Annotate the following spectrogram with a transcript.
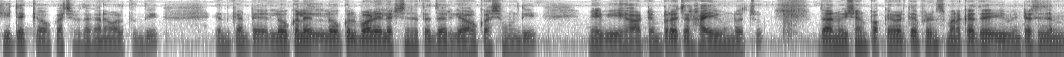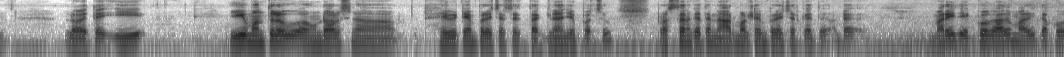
హీట్ ఎక్కే అవకాశం అయితే కనబడుతుంది. ఎందుకంటే లోకల్ లోకల్ బాడీ ఎలక్షన్స్ అయితే జరిగే అవకాశం ఉంది. మేబీ ఆ టెంపరేచర్ హై ఉండొచ్చు. దాని విషయాన్ని పక్కన పెడితే ఫ్రెండ్స్ మనకైతే ఈ వింటర్ సీజన్లో అయితే ఈ ఈ మంత్లో ఉండవలసిన హెవీ టెంపరేచర్స్ అయితే తగ్గినాయని చెప్పొచ్చు. ప్రస్తుతానికైతే నార్మల్ టెంపరేచర్కి అయితే అంటే మరీ ఎక్కువ కాదు మరీ తక్కువ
